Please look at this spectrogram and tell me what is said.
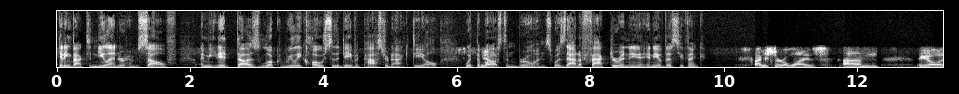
getting back to Nylander himself, I mean, it does look really close to the David Pastrnak deal with the Boston Bruins. Was that a factor in any, any, of this? You think? I'm sure it was. Um, you know,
